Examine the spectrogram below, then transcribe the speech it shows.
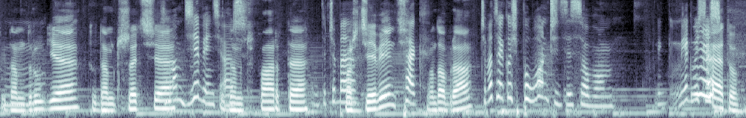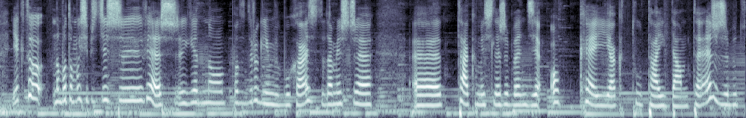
tu dam Mhm. drugie, tu dam Ja trzecie, mam dziewięć tu aż. dam czwarte. To trzeba, Masz dziewięć? tak, No dobra. trzeba to jakoś połączyć ze sobą. Jak- Jak myślisz, Nie, to... jak to, no bo to musi przecież, y, wiesz, jedno pod drugim wybuchać, to dam jeszcze, e, tak, myślę, że będzie okej, jak tutaj dam też, żeby tu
